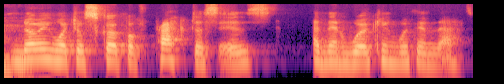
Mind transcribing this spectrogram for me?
mm-hmm. knowing what your scope of practice is, and then working within that.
